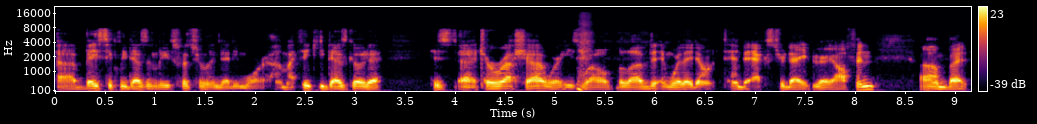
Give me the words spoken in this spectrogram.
uh, basically doesn't leave Switzerland anymore. Um, I think he does go to his uh, to Russia, where he's well beloved and where they don't tend to extradite very often. Um, but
